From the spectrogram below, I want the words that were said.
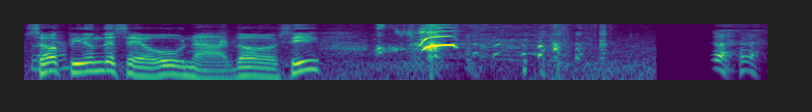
Sof, pide un deseo. Una, dos y.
